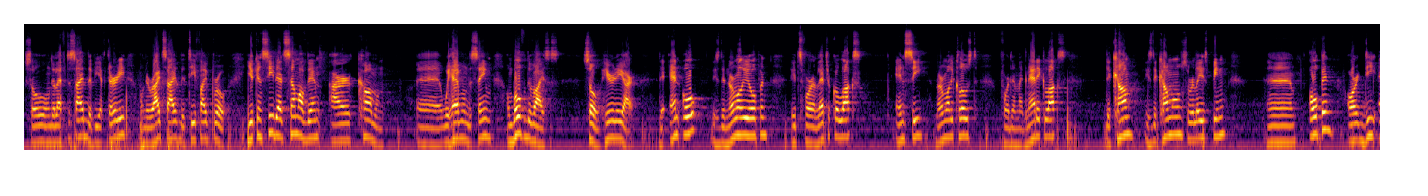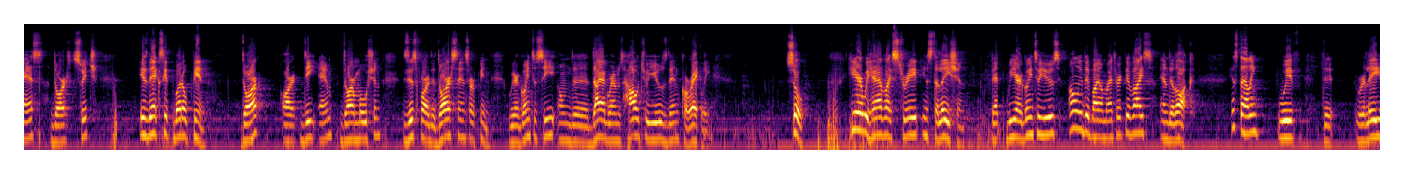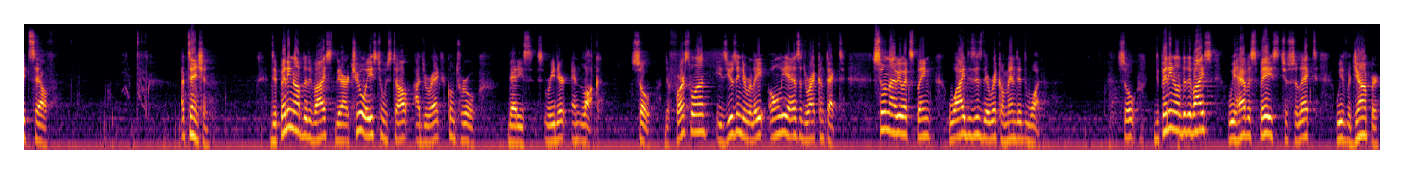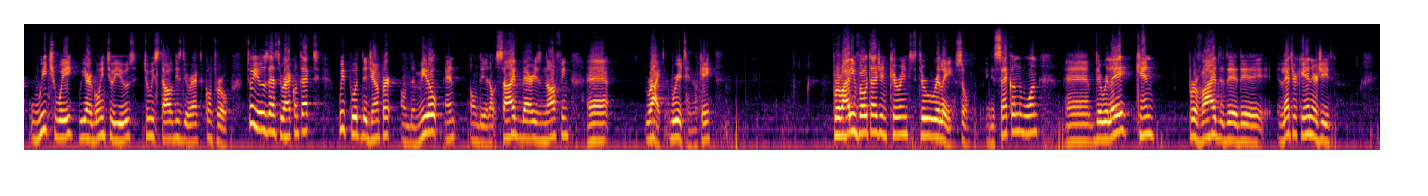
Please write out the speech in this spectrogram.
So on the left side the VF30 on the right side the T5 Pro. You can see that some of them are common uh, we have on the same on both devices. So here they are. The NO is the normally open. It's for electrical locks. NC normally closed for the magnetic locks. The COM is the common relay pin uh, open or DS door switch is the exit button pin. Door or DM door motion this is for the door sensor pin. We are going to see on the diagrams how to use them correctly. So here we have a straight installation that we are going to use only the biometric device and the lock. Installing with the relay itself Attention! Depending on the device, there are two ways to install a direct control, that is reader and lock. So, the first one is using the relay only as a direct contact. Soon I will explain why this is the recommended one. So, depending on the device, we have a space to select with a jumper which way we are going to use to install this direct control. To use as direct contact we put the jumper on the middle and on the outside there is nothing uh, right written okay providing voltage and current through relay so in the second one uh, the relay can provide the, the electric energy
